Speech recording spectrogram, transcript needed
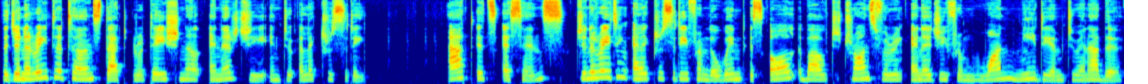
The generator turns that rotational energy into electricity. At its essence, generating electricity from the wind is all about transferring energy from one medium to another.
